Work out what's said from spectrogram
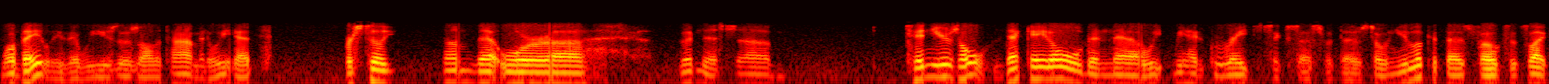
well daily. That we use those all the time, and we had we're still some that were uh goodness um ten years old decade old and uh, we we had great success with those. So when you look at those folks it's like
